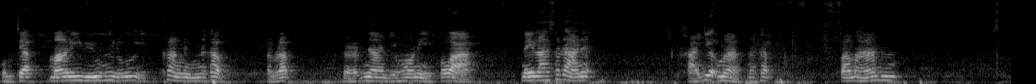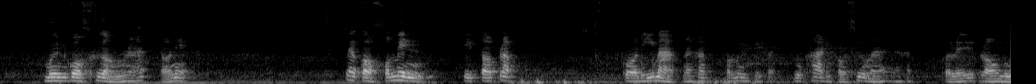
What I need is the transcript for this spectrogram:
ผมจะมารีวิวให้ดูอีกครั้งหนึ่งนะครับสำหรับเครื่องรัดงานยี่ห้อนี้เพราะว่าในลาซาด้าเนี่ยขายเยอะมากนะครับ ประมาณหมื่นกว่าเครื่องนะฮะตอนนี้แล้วก็คอมเมนต์ติดต่อบรับก็ดีมากนะครับคอมเมนต์ติดกับลูกค้าที่เขาซื้อมานะครับ ก็เลยลองดู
